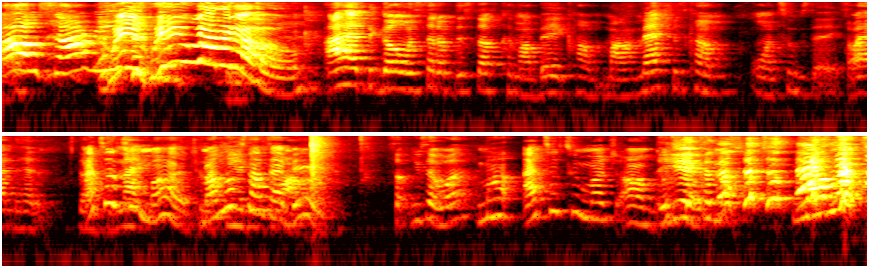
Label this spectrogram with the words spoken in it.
Oh, sorry. Wait, where you gotta go? I had to go and set up this stuff because my bed come, my mattress come on Tuesday, so I had to have it done I took too tonight, much. 'cause My I lips can't that tomorrow. big. So you said what? My I took too much. Um, Yeah, because that's just my lips.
